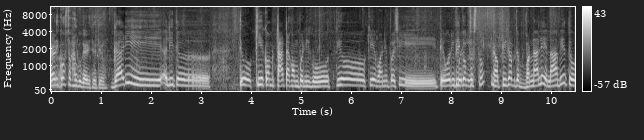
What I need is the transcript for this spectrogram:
गाडी कस्तो खालको गाडी थियो त्यो? गाडी अलि त्यो त्यो के कम् टाटा कम्पनीको हो। त्यो के भनेपछि त्यो वरिपरि जस्तो? पिकअप भन्नाले लाभे त्यो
